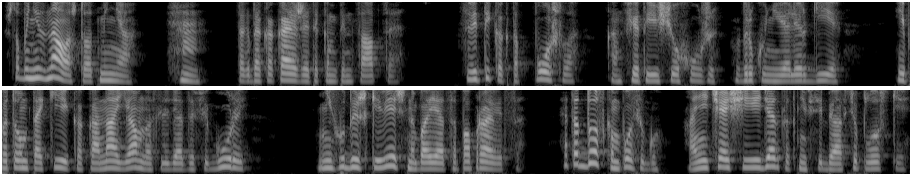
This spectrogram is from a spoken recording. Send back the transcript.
Чтобы не знала, что от меня. Хм, тогда какая же это компенсация? Цветы как-то пошло, конфеты еще хуже. Вдруг у нее аллергия. И потом такие, как она, явно следят за фигурой. Не худышки вечно боятся поправиться. Это доскам пофигу. Они чаще едят как не в себя, а все плоские.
